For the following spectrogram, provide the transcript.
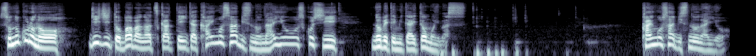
その頃のじじとばばが使っていた介護サービスの内容を少し述べてみたいと思います。介護サービスの内容。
